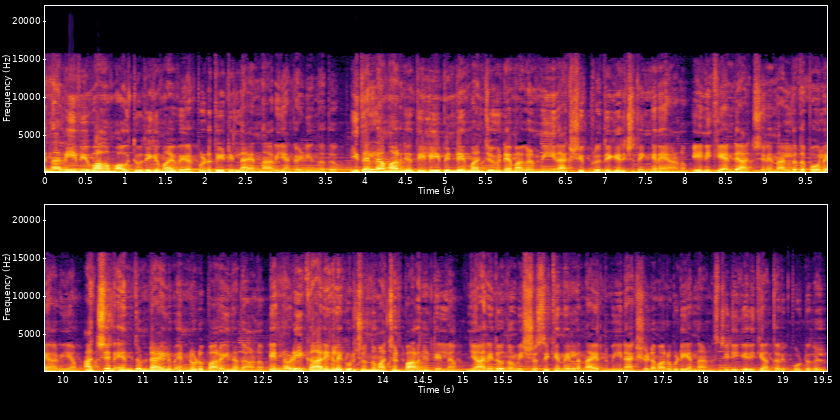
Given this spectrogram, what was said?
എന്നാൽ ഈ വിവാഹം ഔദ്യോഗികമായി വേർപ്പെടുത്തിയിട്ടില്ല എന്ന് അറിയാൻ കഴിയുന്നത്. ഇതെല്ലാം അറിഞ്ഞ് ദിലീപിന്റെ മഞ്ജുവിന്റെ മകൾ മീനാക്ഷി പ്രതികരിച്ചത് ഇങ്ങനെയാണ്. എനിക്ക് എന്റെ അച്ഛനെ നല്ലതുപോലെ അറിയാം. അച്ഛൻ എന്തുണ്ടായാലും എന്നോട് പറയുന്നതാണ്. എന്നോട് ഈ കാര്യങ്ങളെ കുറിച്ചൊന്നും അച്ഛൻ പറഞ്ഞിട്ടില്ല. ഞാൻ ഇതൊന്നും വിശ്വസിക്കുന്നില്ലെന്നായിരുന്നു മീനാക്ഷിയുടെ മറുപടി എന്നാണ് സ്ഥിരീകരിക്കാത്ത റിപ്പോർട്ടുകൾ.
